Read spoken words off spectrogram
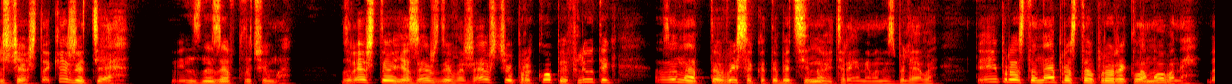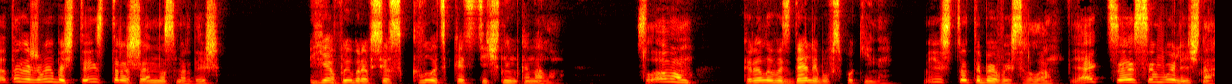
Що ж, таке життя. Він знизав плечима. Зрештою, я завжди вважав, що Прокоп і Флютик занадто високо тебе цінують, Рейневане з Беляви. Ти просто-напросто прорекламований. До того ж, вибач, ти страшенно смердиш. Я вибрався з Клоцька стічним каналом. Словом, Криловець далі був спокійний. місто тебе висрало. Як це символічно.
